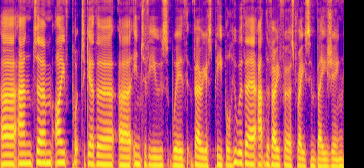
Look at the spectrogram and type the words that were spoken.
Uh, and um, I've put together uh, interviews with various people who were there at the very first race in Beijing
